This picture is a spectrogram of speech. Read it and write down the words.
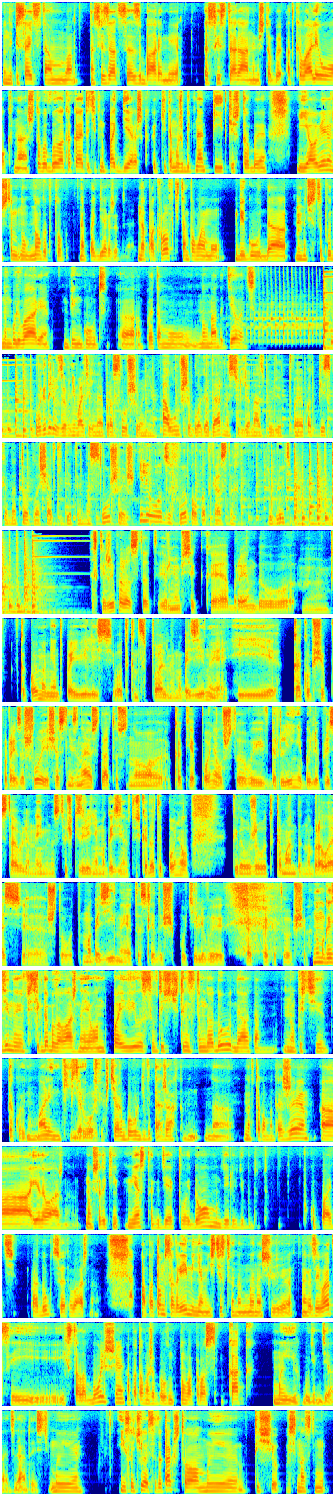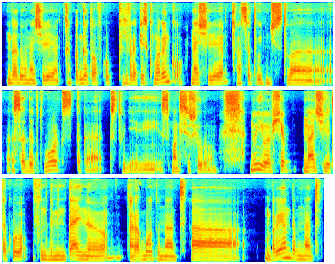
ну, написать там, а, связаться с барами, с ресторанами, чтобы открывали окна, чтобы была какая-то типа ну, поддержка, какие-то, может быть, напитки, чтобы... И я уверен, что ну, много кто поддержит. На Покровке там, по-моему, бегут, да, на Чистопрудном бульваре бегут, а, поэтому, ну, надо делать. Благодарю за внимательное прослушивание. А лучшей благодарностью для нас будет твоя подписка на той площадке, где ты нас слушаешь, или отзыв в Apple подкастах. Люблю тебя. Скажи, пожалуйста, вернемся к бренду. В какой момент появились вот концептуальные магазины и как вообще произошло? Я сейчас не знаю статус, но как я понял, что вы в Берлине были представлены именно с точки зрения магазинов. То есть когда ты понял, когда уже вот команда набралась, э, что вот магазины — это следующий путь? Или вы... Как, как это вообще? Ну, магазины всегда было важно, и он появился в 2014 году, да, там, ну, пусть и такой, ну, маленький. В Петербурге. В Петербурге, в этажах, там, на, на втором этаже. А, и это важно. Но все-таки место, где твой дом, где люди будут покупать продукцию, это важно. А потом со временем, естественно, мы начали развиваться, и их стало больше. А потом уже был ну, вопрос, как мы их будем делать, да, то есть мы... И случилось это так, что мы в 2018 году начали подготовку к европейскому рынку, начали сотрудничество с AdeptWorks, такая студия, и с Макси Шиловым. Ну и вообще начали такую фундаментальную работу над а, брендом, над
